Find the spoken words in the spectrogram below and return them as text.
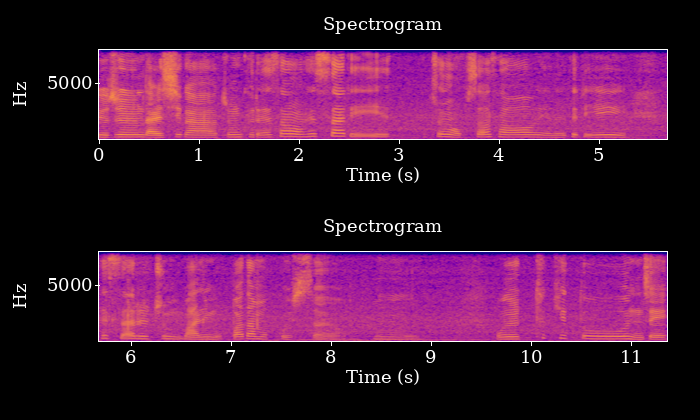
요즘 날씨가 좀 그래서 햇살이 좀 없어서 얘네들이 햇살을 좀 많이 못 받아 먹고 있어요. 음. 오늘 특히 또 이제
